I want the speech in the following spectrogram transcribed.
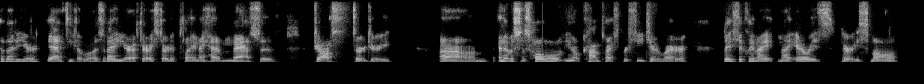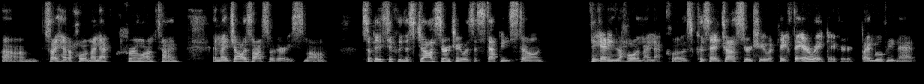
about a year? Yeah, I think it was about a year after I started playing. I had a massive jaw surgery, um, and it was this whole you know complex procedure where basically my my airway's very small. Um, so I had a hole in my neck for a long time, and my jaw is also very small. So basically, this jaw surgery was a stepping stone to getting the hole in my neck closed because that jaw surgery would make the airway bigger by moving that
